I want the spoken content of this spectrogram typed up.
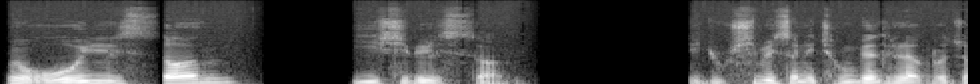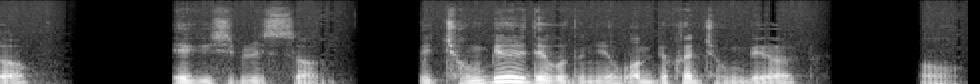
그럼 오일선, 21선, 61선이 정배열 되려 그러죠. 121선 정배열이 되거든요. 완벽한 정배열. 어.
